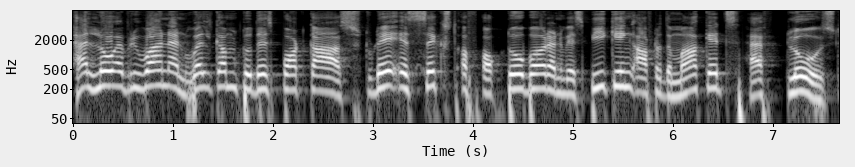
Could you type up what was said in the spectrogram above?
Hello, everyone, and welcome to this podcast. Today is 6th of October, and we're speaking after the markets have closed.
